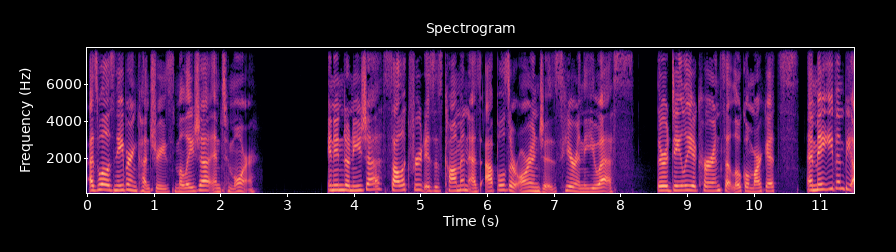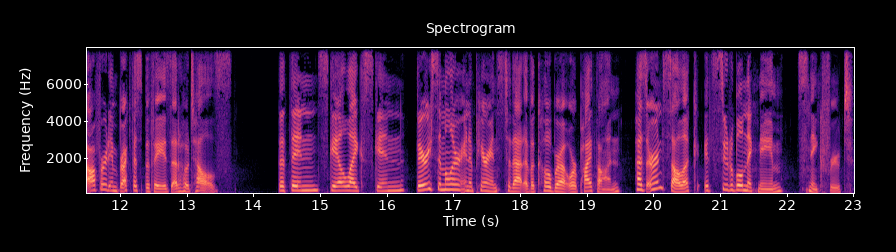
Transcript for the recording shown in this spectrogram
as well as neighboring countries Malaysia and Timor. In Indonesia, salak fruit is as common as apples or oranges here in the US. They're a daily occurrence at local markets and may even be offered in breakfast buffets at hotels. The thin, scale like skin, very similar in appearance to that of a cobra or python, has earned salak its suitable nickname, snake fruit.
